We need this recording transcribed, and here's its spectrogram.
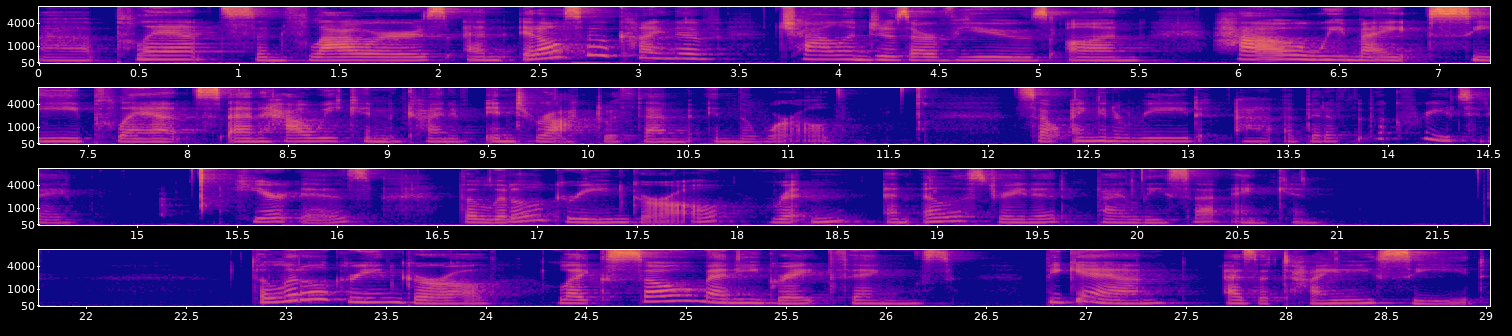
uh, plants and flowers. And it also kind of challenges our views on how we might see plants and how we can kind of interact with them in the world. So I'm going to read uh, a bit of the book for you today. Here is The Little Green Girl, written and illustrated by Lisa Ankin. The little green girl, like so many great things, began as a tiny seed.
